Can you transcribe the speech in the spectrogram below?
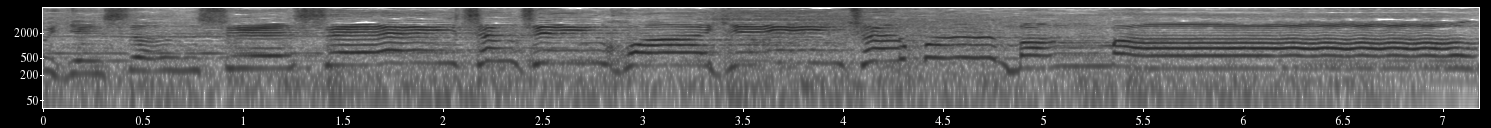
无言声雪，谁曾镜花映春花茫茫？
